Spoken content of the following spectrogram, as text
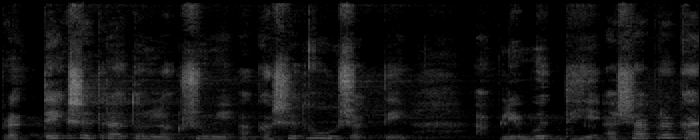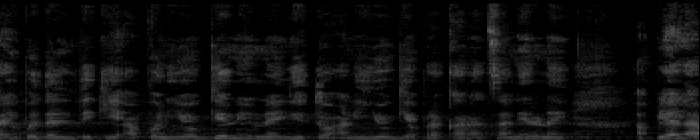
प्रत्येक क्षेत्रातून लक्ष्मी आकर्षित होऊ शकते. आपली बुद्धी अशा प्रकारे बदलते की आपण योग्य निर्णय घेतो आणि योग्य प्रकाराचा निर्णय आपल्याला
